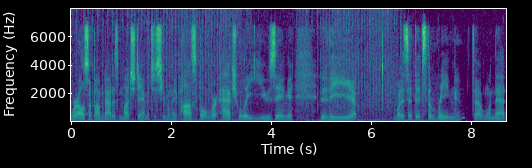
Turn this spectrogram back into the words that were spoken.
we're also pumping out as much damage as humanly possible, and we're actually using the... What is it? It's the ring, the one that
